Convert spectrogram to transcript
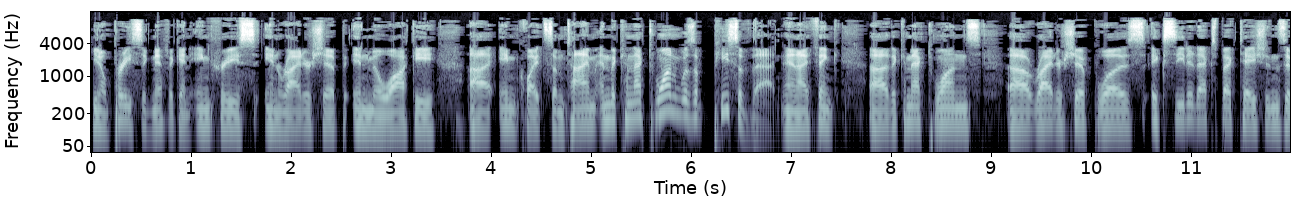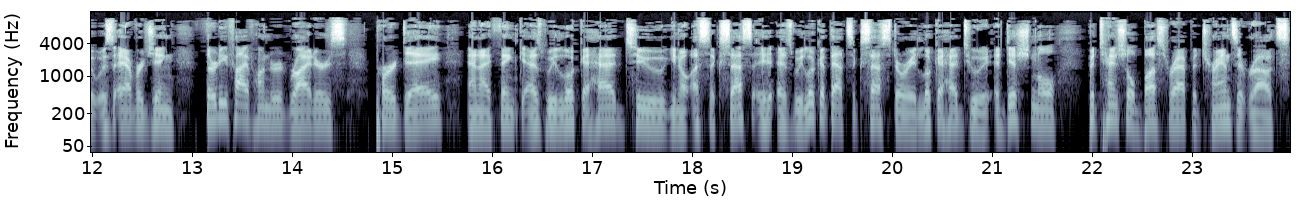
you know pretty significant increase in ridership in Milwaukee uh, in quite some time, and the Connect One was a piece of that. And I think uh, the Connect One's uh, ridership was exceeded expectations. It was averaging 3,500 riders per day, and I think as we look ahead to you know a success as we look at that success story look ahead to additional potential bus rapid transit routes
